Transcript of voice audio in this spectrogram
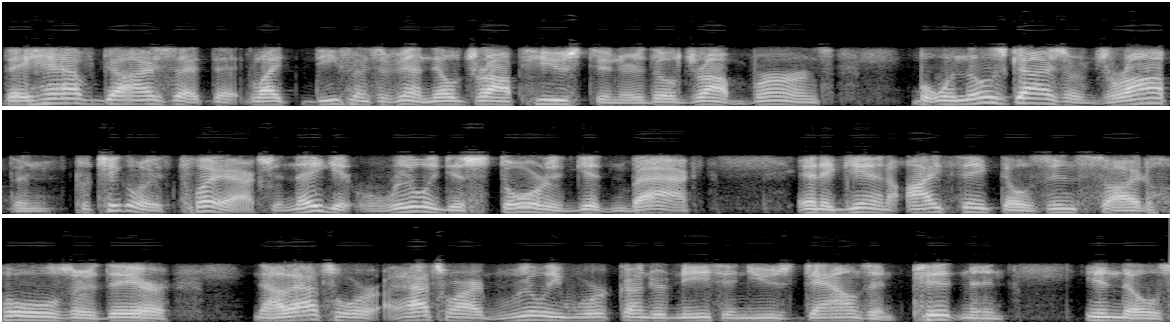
they have guys that, that like defensive end. They'll drop Houston or they'll drop Burns. But when those guys are dropping, particularly with play action, they get really distorted getting back. And again, I think those inside holes are there. Now that's where that's where I'd really work underneath and use Downs and Pittman in those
